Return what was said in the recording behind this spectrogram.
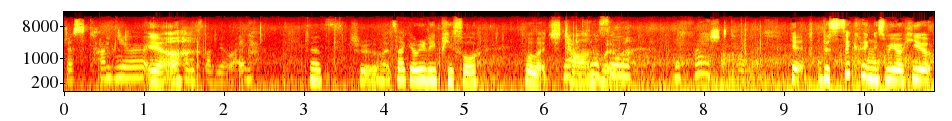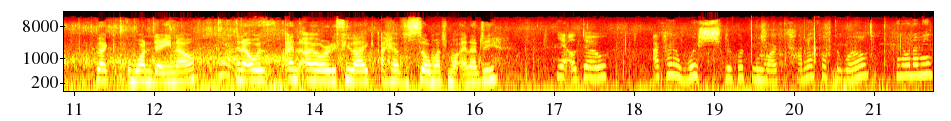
just come here and Yeah. everything's gonna be alright. That's true. It's like a really peaceful village, Yeah, I town, feel whatever. so refreshed, kind of. Yeah, the sick thing is we are here like one day now, Yeah. and I was and I already feel like I have so much more energy. Yeah, although I kind of wish we would be more cut off of the world. You know what I mean?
